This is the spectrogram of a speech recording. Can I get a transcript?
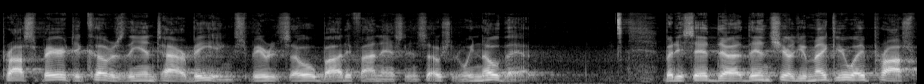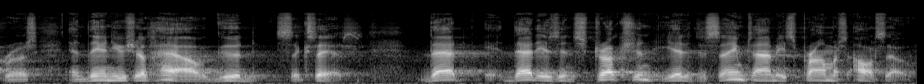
Prosperity covers the entire being spirit, soul, body, financially, and socially. We know that. But he said, uh, Then shall you make your way prosperous, and then you shall have good success. That, that is instruction, yet at the same time, it's promise also.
